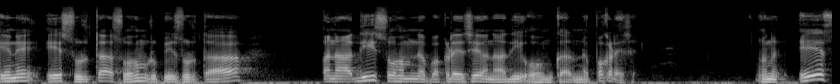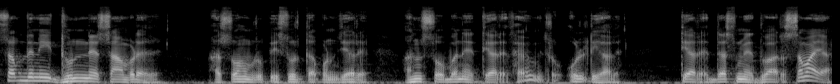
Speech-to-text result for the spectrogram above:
એને એ સુરતા સોહમ રૂપી સુરતા અનાદિ સોહમને પકડે છે, અનાદિ ઓમકારને પકડે છે. અને એ શબ્દની ધૂનને સાંભળે છે. આ સોહમરૂપી સુરતા પણ જ્યારે હંસો બને ત્યારે થયો મિત્રો, ઉલટી હાલે. ત્યારે દસમે દ્વાર સમાયા.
